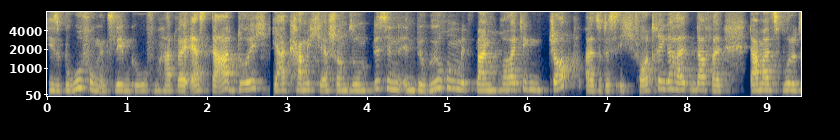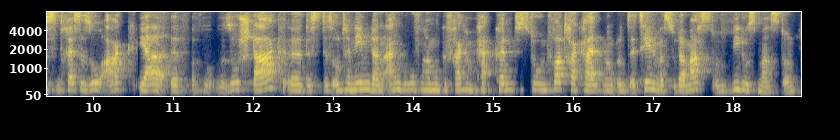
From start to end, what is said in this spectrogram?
diese Berufung ins Leben gerufen hat, weil erst dadurch, ja, kam ich ja schon so ein bisschen in Berührung mit meinem heutigen Job, also dass ich Vorträge halten darf, weil damals wurde das Interesse so arg, ja, äh, so stark, äh, dass das Unternehmen dann angerufen haben und gefragt haben, könntest du einen Vortrag halten und uns erzählen, was du da machst und wie du es machst und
